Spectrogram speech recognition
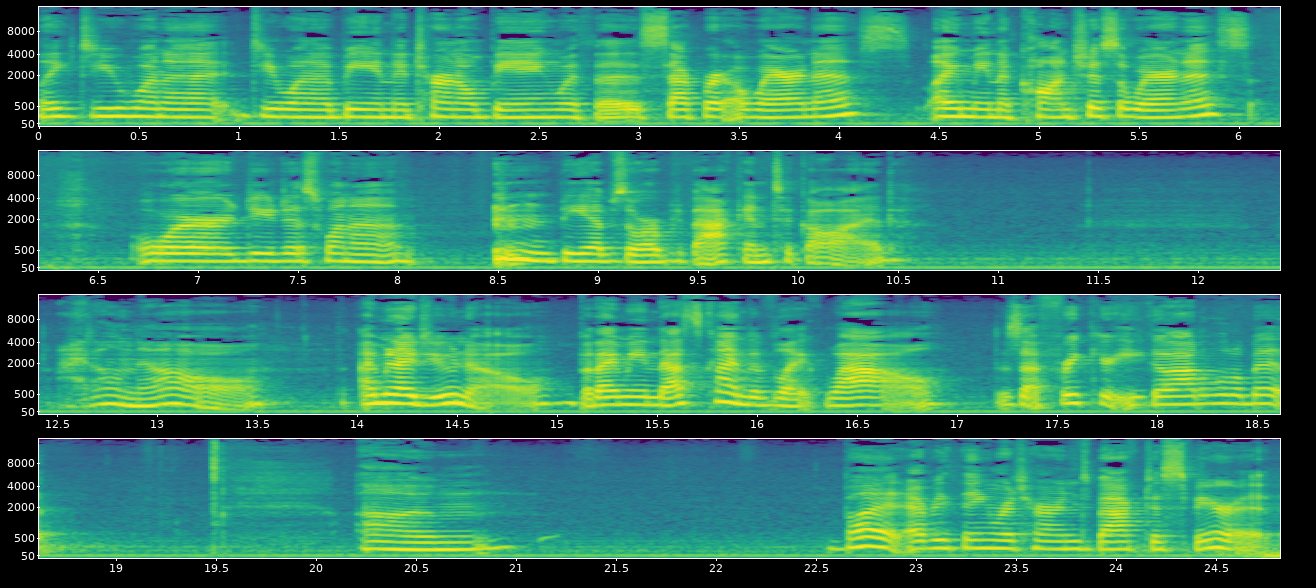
Like do you want to do you want to be an eternal being with a separate awareness? I mean a conscious awareness or do you just want to be absorbed back into God? I don't know. I mean, I do know, but I mean, that's kind of like, wow, does that freak your ego out a little bit? Um, but everything returns back to spirit.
